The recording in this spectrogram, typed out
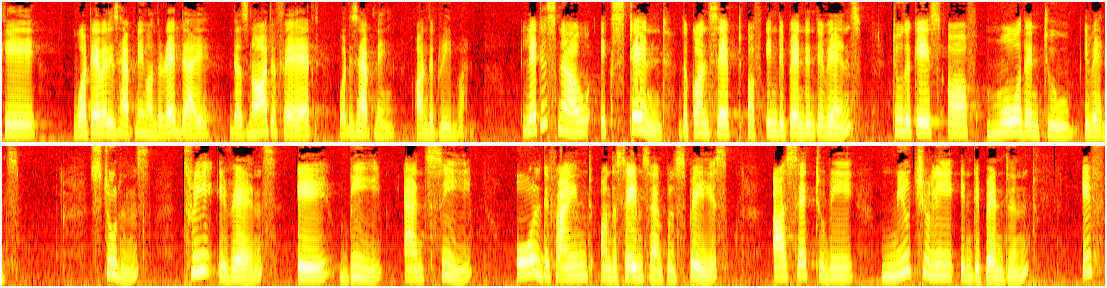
कि whatever is happening on the red die does not affect what is happening on the green one. Let us now extend the concept of independent events to the case of more than two events. Students, three events A, B, and C, all defined on the same sample space, are said to be mutually independent if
